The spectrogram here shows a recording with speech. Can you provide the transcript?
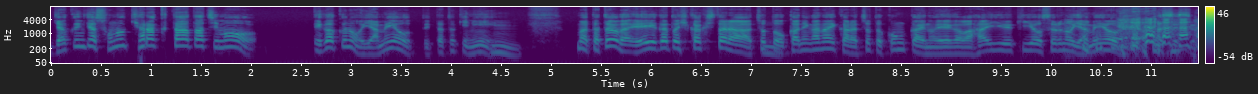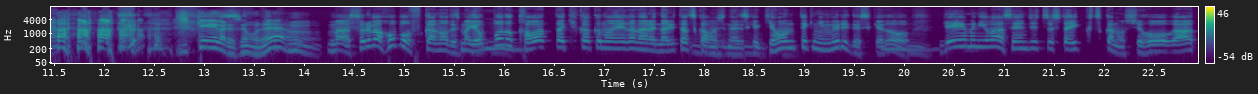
逆にじゃあそのキャラクターたちも描くのをやめようって言った時に、うんまあ例えば映画と比較したらちょっとお金がないからちょっと今回の映画は俳優起用するのをやめようみたいな 話ですよね。実験映画ですねもうね。うんまあそれはほぼ不可能です。まあよっぽど変わった企画の映画なら成り立つかもしれないですけど、うん基本的に無理ですけど、うんゲームには先日したいくつかの手法があっ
